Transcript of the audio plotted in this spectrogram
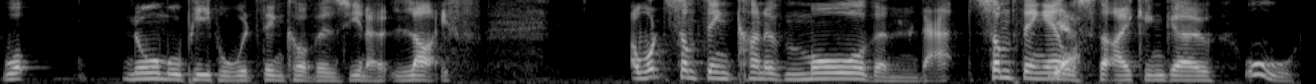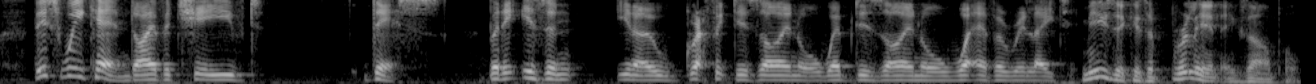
what normal people would think of as, you know, life. I want something kind of more than that, something else yeah. that I can go, oh, this weekend I've achieved this, but it isn't, you know, graphic design or web design or whatever related. Music is a brilliant example.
